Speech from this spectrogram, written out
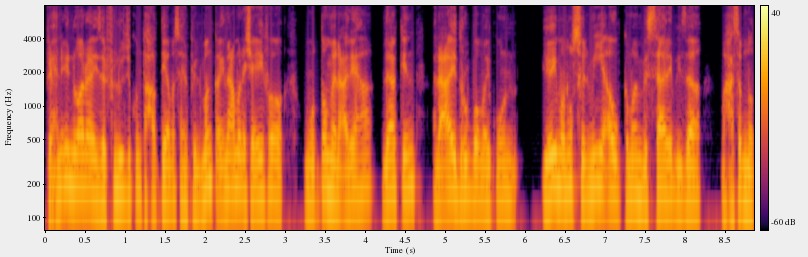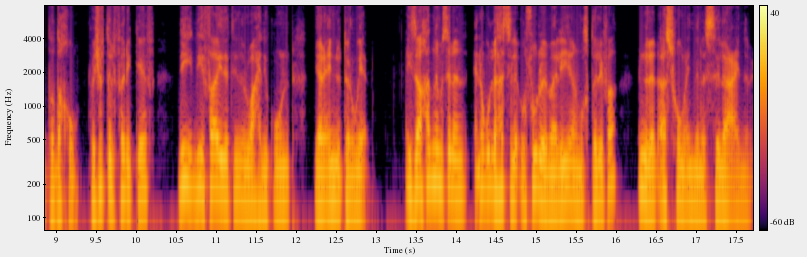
في حين إنه أنا إذا الفلوس دي كنت حاطيها مثلا في البنك أي نعم أنا شايفها ومطمن عليها لكن العائد ربما يكون يا إما نص المية أو كمان بالسالب إذا ما حسبنا التضخم. فشفت الفرق كيف؟ دي دي فائده إنه الواحد يكون يعني عنده تنويع. إذا أخذنا مثلا إحنا قلنا هسه الأصول المالية المختلفة عندنا الأسهم عندنا السلع عندنا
